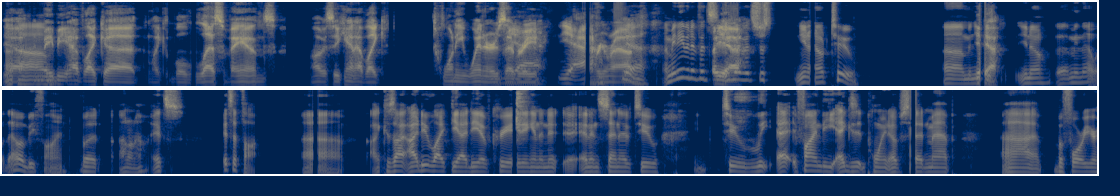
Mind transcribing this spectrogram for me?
Yeah, and um, maybe have like uh like well less vans. Obviously, you can't have like twenty winners every yeah, yeah. every round. yeah, I mean even if it's But yeah. even if it's just you know two. Um, and you Yeah. could- you know, I mean that would- that would be fine, but I don't know. It's it's a thought. Uh, because I, I do like the idea of creating an an incentive to to le- eh, find the exit point of said map uh, before you're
